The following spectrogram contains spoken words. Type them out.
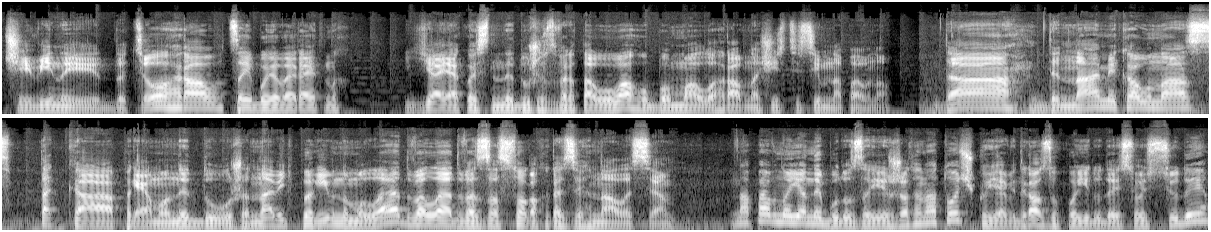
Чи він і до цього грав цей бойовий рейтинг? Я якось не дуже звертав увагу, бо мало грав на 6,7, напевно. Да, динаміка у нас така прямо не дуже. Навіть по рівному ледве-ледве за 40 розігналися. Напевно, я не буду заїжджати на точку, я відразу поїду десь ось сюди.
